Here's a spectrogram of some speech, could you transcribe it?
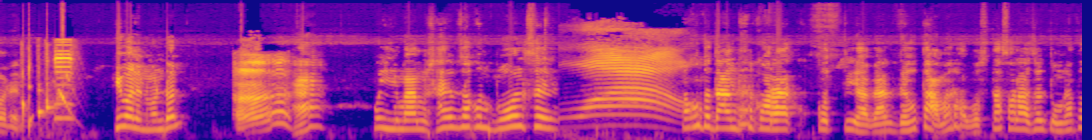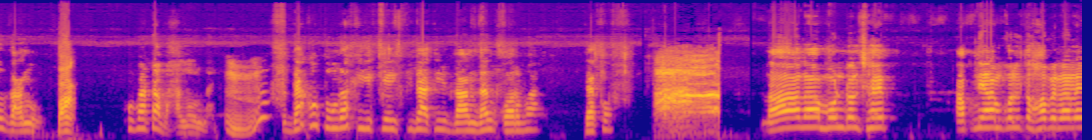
করেন। কি বলেন মন্ডল? হ্যাঁ? ওই ইমাম সাহেব যখন বলছে তখন তো দান ধ্যান করা করতেই হবে। আর যেহেতু আমার অবস্থা চলাচল তোমরা তো জানো খুব একটা ভালো নাই। দেখো তোমরা কি কি কি দান ধ্যান করবা? দেখো। না না মন্ডল সাহেব আপনি আরাম করলে তো হবে না রে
